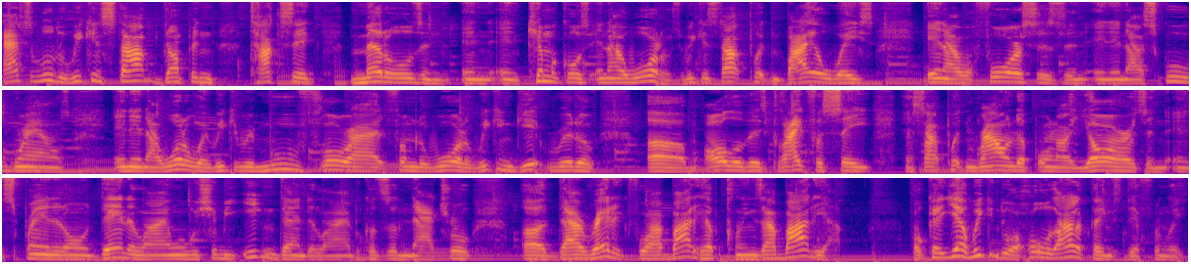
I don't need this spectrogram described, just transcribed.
Absolutely. We can stop dumping toxic metals and, and, and chemicals in our waters. We can stop putting bio waste in our forests and, and in our school grounds and in our waterway. We can remove fluoride from the water. We can get rid of um, all of this glyphosate and stop putting Roundup on our yards and, and spraying it on dandelion when we should be eating dandelion because it's a natural uh, diuretic for our body, help cleans our body out. Okay, yeah, we can do a whole lot of things differently.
